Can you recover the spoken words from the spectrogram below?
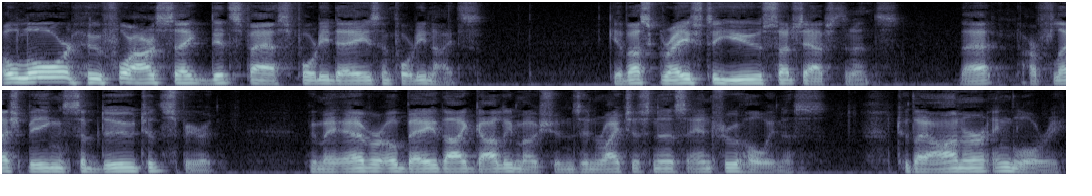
O Lord, who for our sake didst fast forty days and forty nights, give us grace to use such abstinence, that, our flesh being subdued to the Spirit, we may ever obey thy godly motions in righteousness and true holiness, to thy honor and glory,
